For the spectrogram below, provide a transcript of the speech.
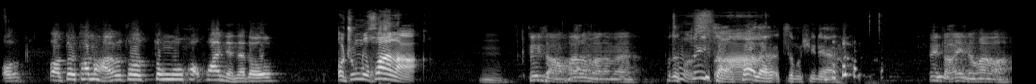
哦哦，对他们好像说中路换换人了都。哦，中路换了。嗯，队长换了吗？他们或者队长换了怎么训练？队长也能换吗？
